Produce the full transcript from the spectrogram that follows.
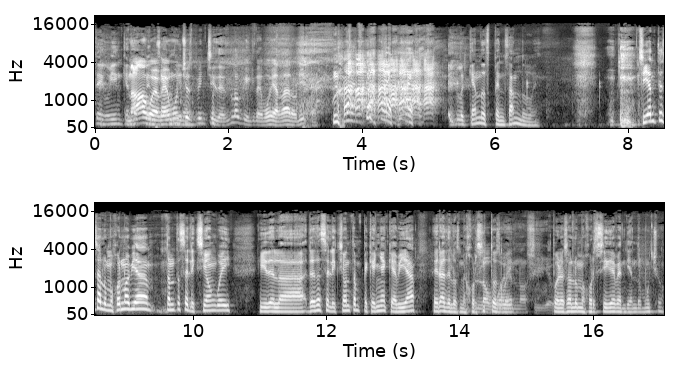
Este güey ando No, güey, había muchos pinches. Es lo que te voy a dar ahorita. Lo que andas pensando, güey. Sí, antes a lo mejor no había tanta selección, güey. Y de la de esa selección tan pequeña que había, era de los mejorcitos, Lo güey. bueno, sí, güey. Por eso a lo mejor sigue vendiendo mucho.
